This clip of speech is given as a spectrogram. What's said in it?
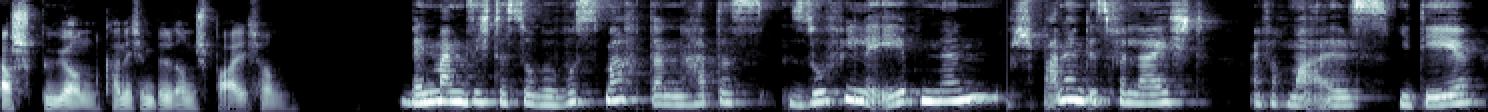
erspüren, kann ich in Bildern speichern. Wenn man sich das so bewusst macht, dann hat das so viele Ebenen. Spannend ist vielleicht einfach mal als Idee,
